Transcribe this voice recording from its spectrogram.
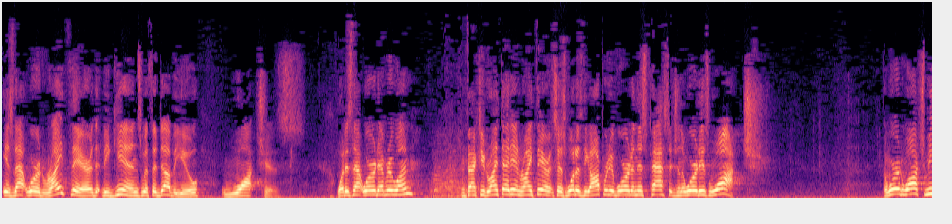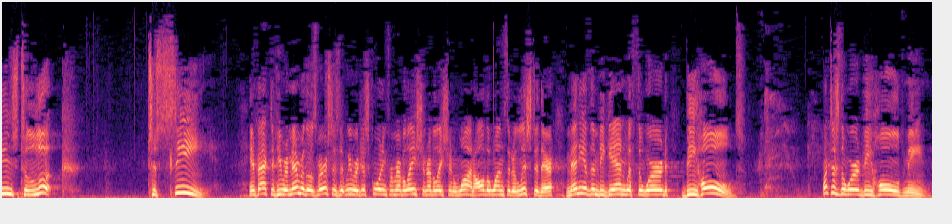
is that word right there that begins with a W, watches. What is that word, everyone? In fact, you'd write that in right there. It says, what is the operative word in this passage? And the word is watch. The word watch means to look, to see. In fact, if you remember those verses that we were just quoting from Revelation, Revelation 1, all the ones that are listed there, many of them began with the word behold. What does the word behold mean?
